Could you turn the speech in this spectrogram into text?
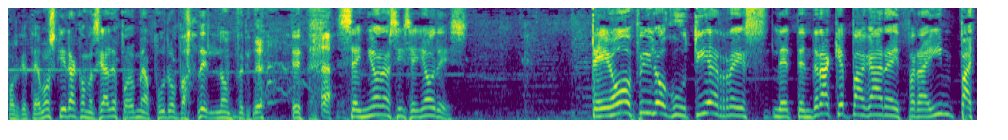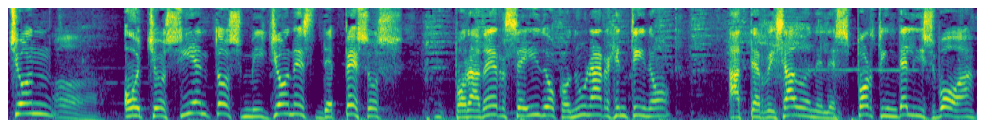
porque tenemos que ir a comerciales, por me apuro para el nombre. Señoras y señores, Teófilo Gutiérrez le tendrá que pagar a Efraín Pachón 800 millones de pesos por haberse ido con un argentino aterrizado en el Sporting de Lisboa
